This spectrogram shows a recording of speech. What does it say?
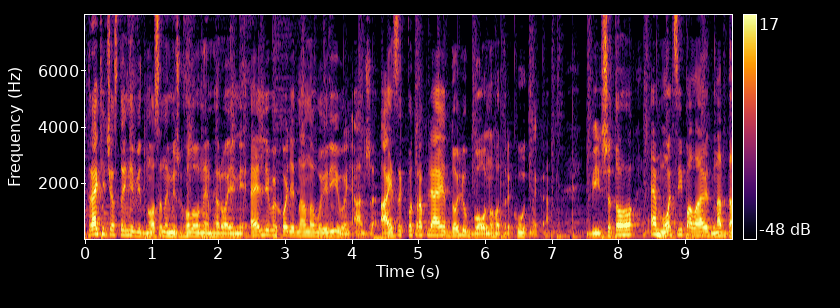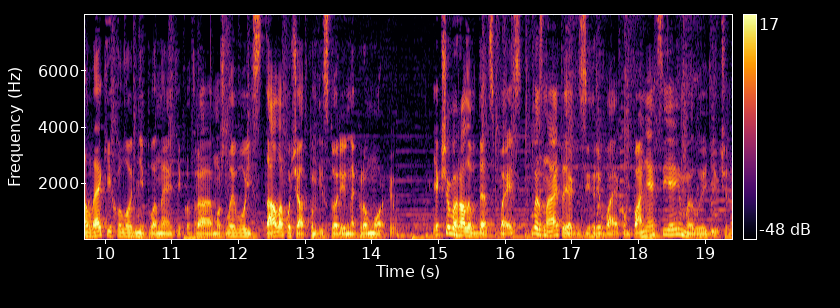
В третій частині відносини між головним героєм і Еллі виходять на новий рівень, адже Айзек потрапляє до любовного трикутника. Більше того, емоції палають на далекій холодній планеті, котра, можливо, і стала початком історії некроморфів. Якщо ви грали в Dead Space, ви знаєте, як зігріває компанія цієї милої дівчини.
